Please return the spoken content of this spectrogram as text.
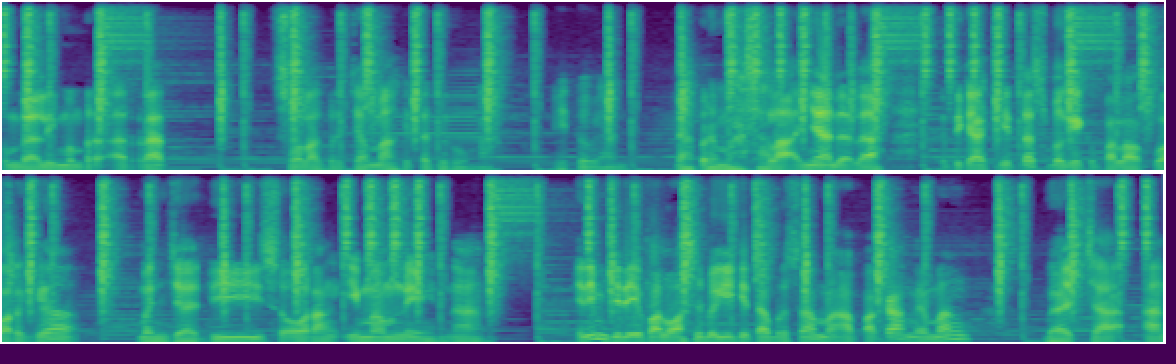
kembali mempererat sholat berjamaah kita di rumah itu kan nah permasalahannya adalah ketika kita sebagai kepala keluarga menjadi seorang imam nih nah ini menjadi evaluasi bagi kita bersama apakah memang bacaan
